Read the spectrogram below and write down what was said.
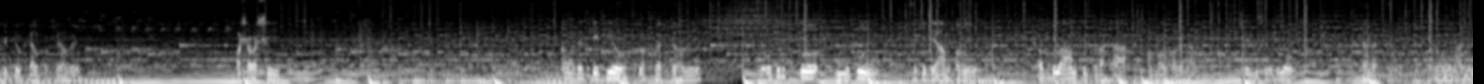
সেটিও খেয়াল করতে হবে। পাশাপাশি আমাদেরকে এটিও লক্ষ্য রাখতে হবে যে অতিরিক্ত মুকুল থেকে যে আম হবে, সবগুলো আম কিন্তু রাখা সম্ভব হবে না। সেই বিষয়গুলো খেয়াল রাখতে হবে। ঘন বাগান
